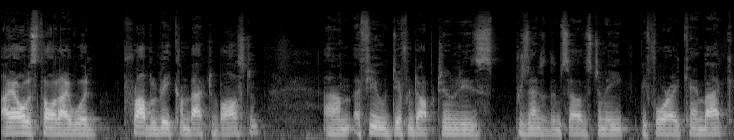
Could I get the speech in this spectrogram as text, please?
I always thought I would probably come back to Boston. Um, a few different opportunities presented themselves to me before I came back.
